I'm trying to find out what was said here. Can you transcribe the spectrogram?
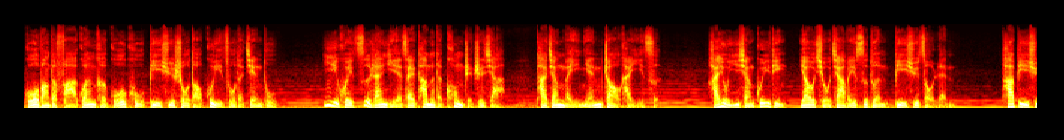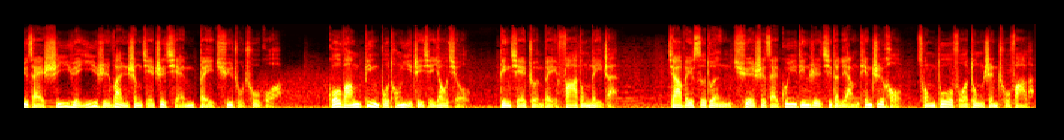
国王的法官和国库必须受到贵族的监督，议会自然也在他们的控制之下。他将每年召开一次。还有一项规定要求加维斯顿必须走人，他必须在十一月一日万圣节之前被驱逐出国。国王并不同意这些要求，并且准备发动内战。加维斯顿确实在规定日期的两天之后从多佛动身出发了。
